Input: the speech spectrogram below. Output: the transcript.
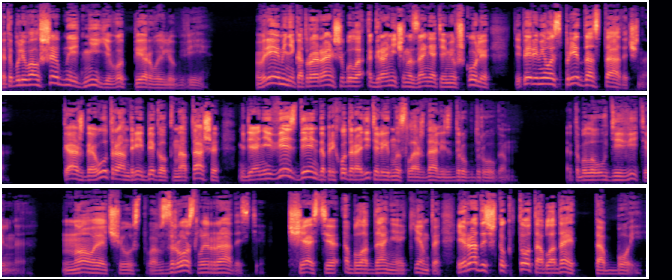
Это были волшебные дни его первой любви. Времени, которое раньше было ограничено занятиями в школе, теперь имелось предостаточно. Каждое утро Андрей бегал к Наташе, где они весь день до прихода родителей наслаждались друг другом. Это было удивительно. Новое чувство, взрослой радости, счастье обладания кем-то и радость, что кто-то обладает тобой.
